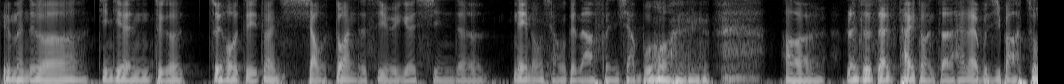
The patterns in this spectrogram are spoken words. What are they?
原本这个今天这个最后这一段小段的是有一个新的内容想要跟大家分享，不过呃，人生实在是太短暂，还来不及把它做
